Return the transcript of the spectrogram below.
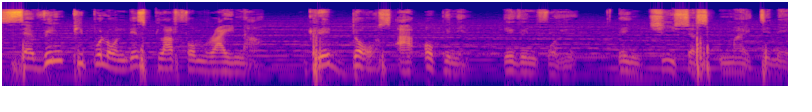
seven people on this platform right now. Great doors are opening even for you. In Jesus' mighty name.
